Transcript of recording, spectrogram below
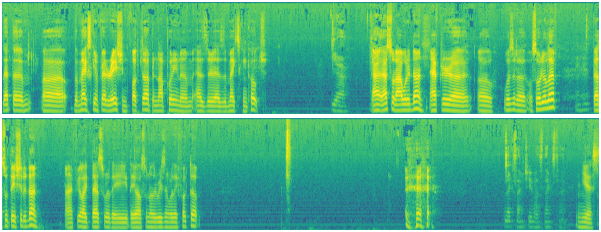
that the uh, the Mexican Federation fucked up in not putting him as their as the Mexican coach. Yeah. I, that's what I would have done after uh, uh was it uh, Osorio left. Mhm. That's what they should have done. I feel like that's where they they also know the reason where they fucked up. next time, Chivas. Next time. Yes.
